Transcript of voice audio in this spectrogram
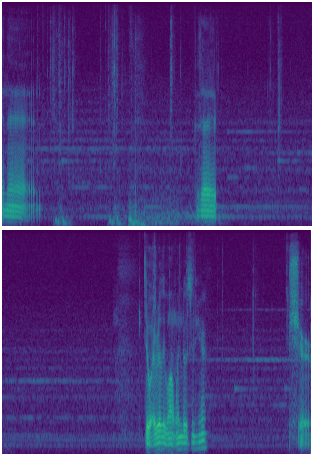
and then because I do I really want windows in here? Sure.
